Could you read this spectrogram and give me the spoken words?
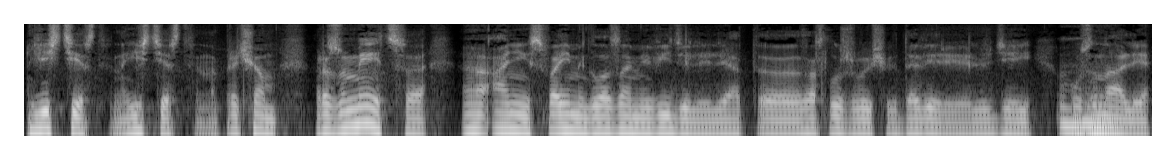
Естественно, естественно. Причем, разумеется, они своими глазами видели или от заслуживающих доверия людей узнали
